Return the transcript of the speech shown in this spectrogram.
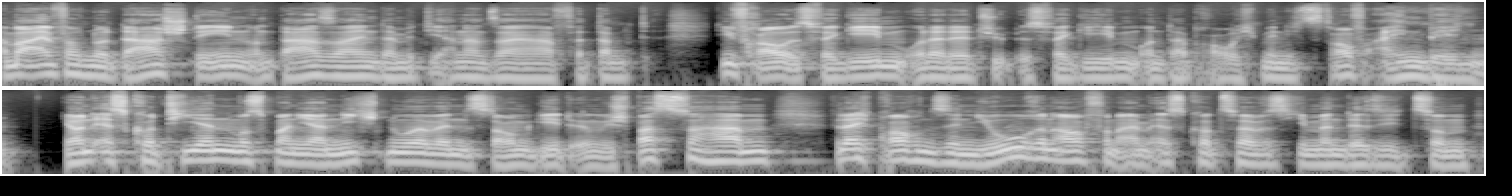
aber einfach nur dastehen und da sein, damit die anderen sagen, ah, verdammt, die Frau ist vergeben oder der Typ ist vergeben und da brauche ich mir nichts drauf einbilden. Ja, und eskortieren muss man ja nicht nur, wenn es darum geht, irgendwie Spaß zu haben. Vielleicht brauchen Senioren auch von einem Escort-Service jemanden, der sie zum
